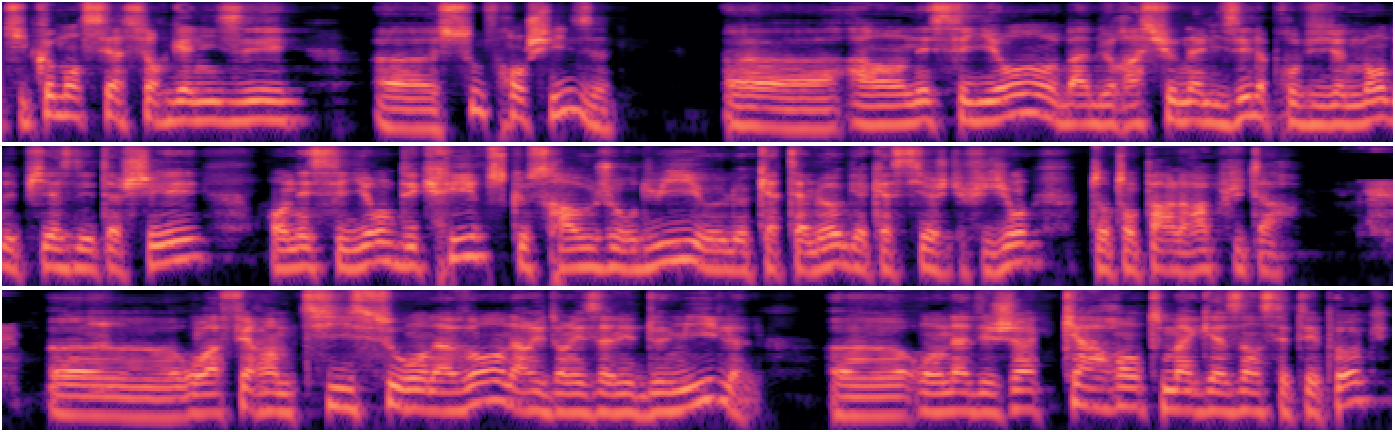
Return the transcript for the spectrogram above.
qui commençaient à s'organiser sous franchise. en essayant bah, de rationaliser l'approvisionnement des pièces détachées, en essayant d'écrire ce que sera aujourd'hui le catalogue à Castillage Diffusion dont on parlera plus tard. Euh, on va faire un petit saut en avant. On arrive dans les années 2000. Euh, on a déjà 40 magasins à cette époque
